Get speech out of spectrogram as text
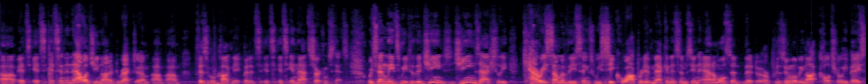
Uh, it's, it's, it's an analogy, not a direct um, um, um, physical cognate, but it's, it's, it's in that circumstance. Which then leads me to the genes. Genes actually carry some of these things. We see cooperative mechanisms in animals that, that are presumably not culturally based,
